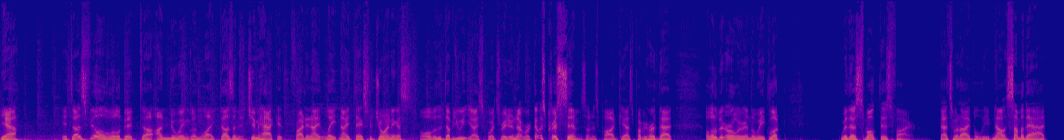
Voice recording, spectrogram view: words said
Yeah, it does feel a little bit uh, un New England like, doesn't it? Jim Hackett, Friday night, late night. Thanks for joining us all over the WEEI Sports Radio Network. That was Chris Sims on his podcast. Probably heard that a little bit earlier in the week. Look, where there's smoke, there's fire. That's what I believe. Now, some of that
